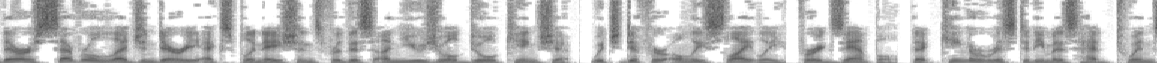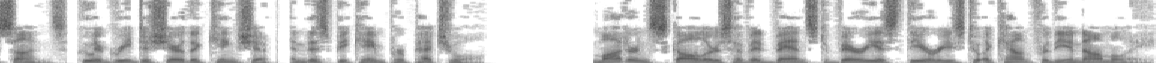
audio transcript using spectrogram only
There are several legendary explanations for this unusual dual kingship, which differ only slightly, for example, that King Aristodemus had twin sons, who agreed to share the kingship, and this became perpetual. Modern scholars have advanced various theories to account for the anomaly.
